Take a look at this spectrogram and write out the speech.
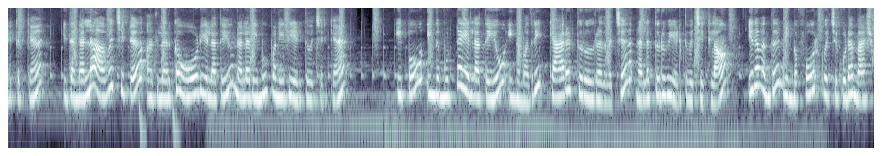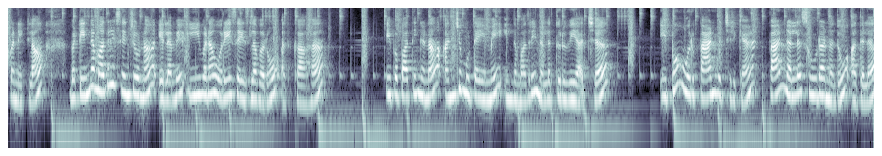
எடுத்திருக்கேன். இதை நல்லா அவிச்சிட்டு அதில் இருக்க ஓடு எல்லாத்தையும் நல்லா ரிமூவ் பண்ணிவிட்டு எடுத்து வச்சுருக்கேன். இப்போது இந்த முட்டை எல்லாத்தையும் இந்த மாதிரி கேரட் துருவுறதை வச்சு நல்லா துருவி எடுத்து வச்சுக்கலாம். இதை வந்து நீங்கள் ஃபோர்க் வச்சு கூட மேஷ் பண்ணிக்கலாம். பட் இந்த மாதிரி செஞ்சோன்னா எல்லாமே ஈவனாக ஒரே சைஸில் வரும் அதுக்காக. இப்போ பார்த்தீங்கன்னா அஞ்சு முட்டையுமே இந்த மாதிரி நல்லா துருவியாச்சு. இப்போ ஒரு பேன் வச்சுருக்கேன். பேன் நல்லா சூடானதும் அதில்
